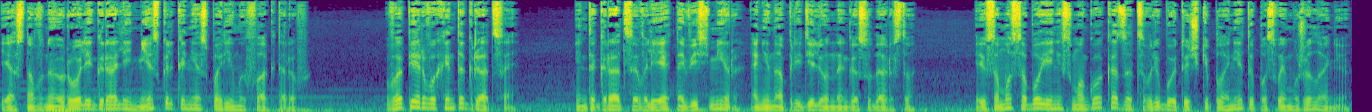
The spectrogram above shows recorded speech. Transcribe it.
И основную роль играли несколько неоспоримых факторов. Во-первых, интеграция. Интеграция влияет на весь мир, а не на определенное государство – и, само собой, я не смогу оказаться в любой точке планеты по своему желанию.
